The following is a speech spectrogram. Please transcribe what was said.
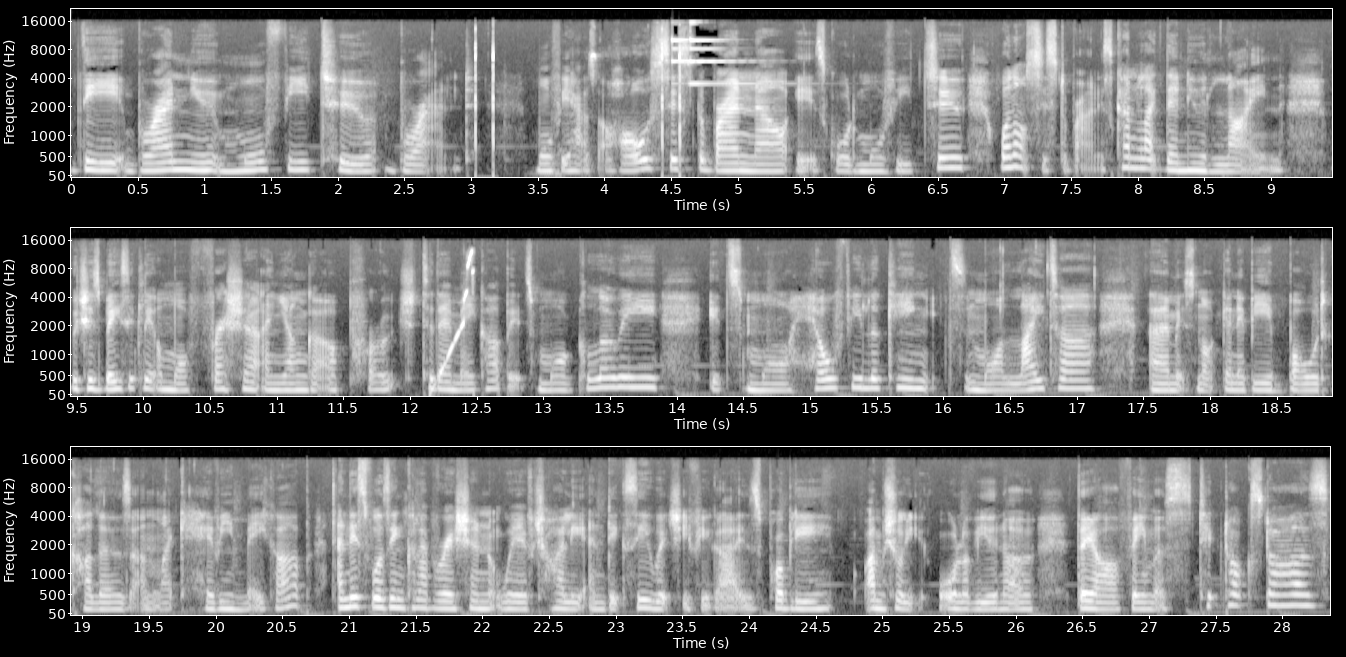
the brand new Morphe 2 brand. Morphe has a whole sister brand now. It is called Morphe 2. Well, not sister brand. It's kind of like their new line, which is basically a more fresher and younger approach to their makeup. It's more glowy. It's more healthy looking. It's more lighter. Um, it's not going to be bold colors and like heavy makeup. And this was in collaboration with Charli and Dixie, which if you guys probably I'm sure all of you know they are famous TikTok stars.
